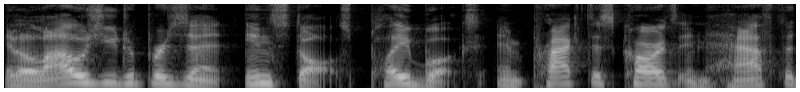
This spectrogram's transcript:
It allows you to present installs, playbooks, and practice cards in half the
